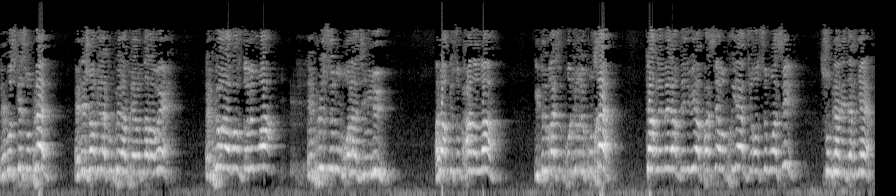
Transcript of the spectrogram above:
les mosquées sont pleines et les gens viennent accomplir la prière de Tarawih. Et plus on avance dans le mois, et plus ce nombre-là diminue. Alors que subhanallah, il devrait se produire le contraire. Car les meilleures des nuits à passer en prière durant ce mois-ci sont bien les dernières.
